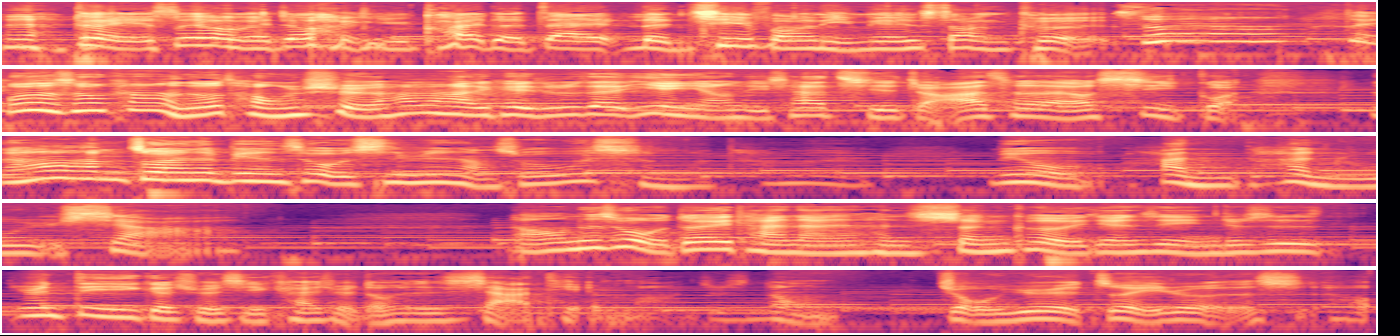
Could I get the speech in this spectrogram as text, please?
对，所以我们就很愉快的在冷气房里面上课。对啊，我有时候看到很多同学，他们还可以就是在艳阳底下骑着脚踏车来到戏馆，然后他们坐在那边的时候，我心里面想说，为什么他们没有汗汗如雨下？然后那是我对台南很深刻的一件事情，就是因为第一个学期开学都是夏天嘛，就是那种九月最热的时候，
